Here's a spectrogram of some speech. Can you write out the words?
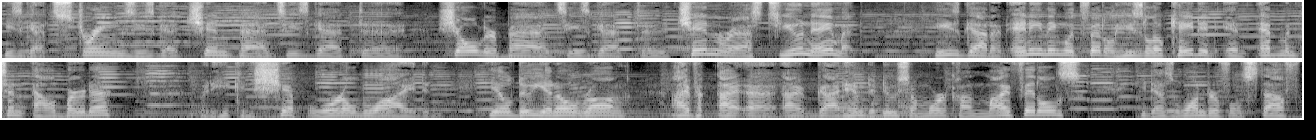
He's got strings, he's got chin pads, he's got uh, shoulder pads, he's got uh, chin rests, you name it. He's got it. Anything with fiddle. He's located in Edmonton, Alberta, but he can ship worldwide, and he'll do you no wrong. I've I, uh, I've got him to do some work on my fiddles. He does wonderful stuff,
